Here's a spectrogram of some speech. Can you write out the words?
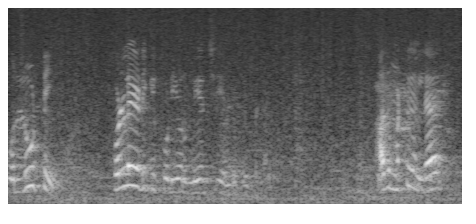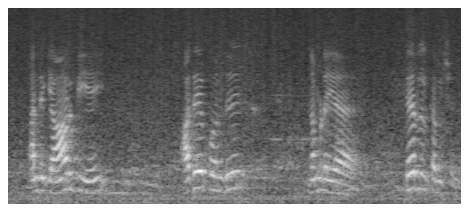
ஒரு லூட்டிங் கொள்ளையடிக்கக்கூடிய ஒரு முயற்சி என்று குறிப்பிட்டார். அது மட்டும் இல்லை அன்றைக்கு ஆர்பிஐ அதே போன்று நம்முடைய தேர்தல் கமிஷன்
